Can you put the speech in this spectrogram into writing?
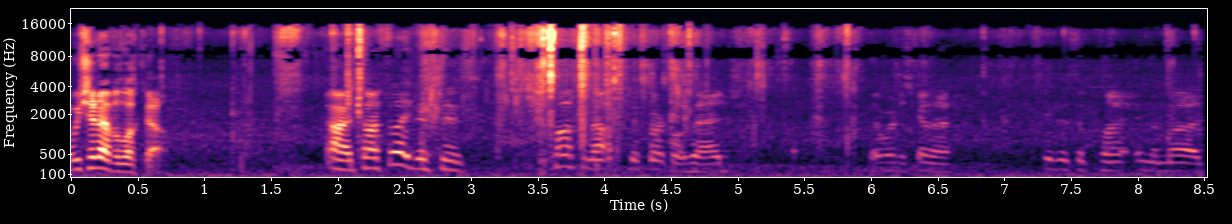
we should have a look though. All right, so I feel like this is close enough to circle's edge that we're just gonna give this a punt in the mud.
